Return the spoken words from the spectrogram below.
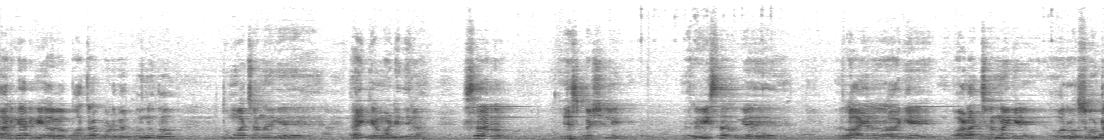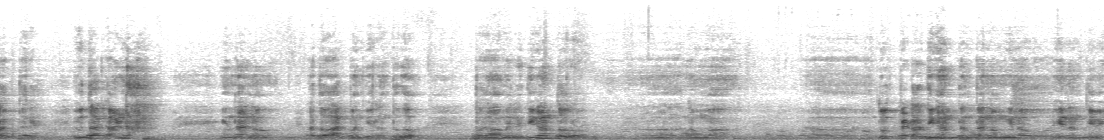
ಯಾರ್ಯಾರಿಗೆ ಯಾವ್ಯಾವ ಪಾತ್ರ ಕೊಡಬೇಕು ಅನ್ನೋದು ತುಂಬ ಚೆನ್ನಾಗಿ ಆಯ್ಕೆ ಮಾಡಿದ್ದೀರಾ. ಸರ್ ಎಸ್ಪೆಷಲಿ ರವಿ ಸರ್ಗೆ ರಾಯರಾಗಿ ಭಾಳ ಚೆನ್ನಾಗಿ ಅವರು ಸೂಟ್ ಆಗ್ತಾರೆ ಯುದ್ಧಕಾಂಡ ಇಂದಾನು ಅದು ಆಗಿ ಬಂದಿರೋಂಥದ್ದು. ಆಮೇಲೆ ದಿಗಂತ್ ಅವರು ಆ, ಬೇಡ ದಿಗಂತ ಅಂತ ನಮಗೆ ನಾವು ಏನಂತೀವಿ.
